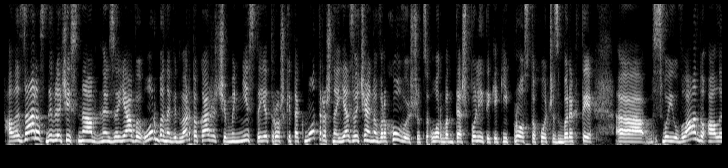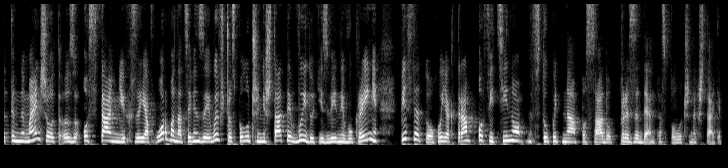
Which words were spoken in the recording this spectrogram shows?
Але зараз, дивлячись на е, заяви Орбана, відверто кажучи, мені стає трошки так моторошно. Я звичайно враховую, що це Орбан теж політик, який просто хоче зберегти е, свою владу. Але тим не менше, от з останніх заяв Орбана, це він заявив, що Сполучені Штати вийдуть із війни в Україні після того, як Трамп офіційно вступить на посаду президента Сполучених Штатів.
